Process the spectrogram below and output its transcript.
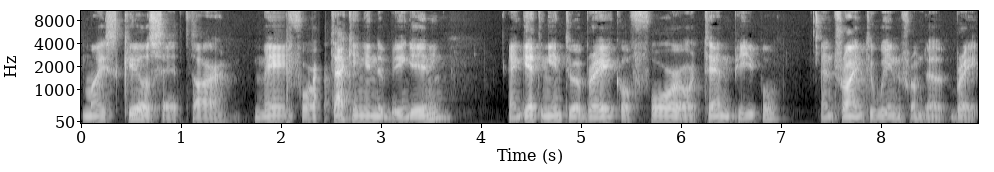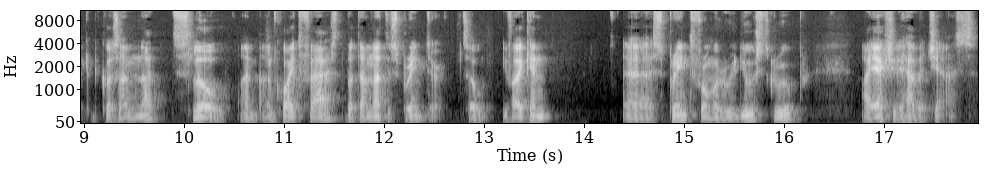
my skill sets are made for attacking in the beginning and getting into a break of four or 10 people and trying to win from the break because I'm not slow. I'm, I'm quite fast, but I'm not a sprinter. So if I can uh, sprint from a reduced group, I actually have a chance.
